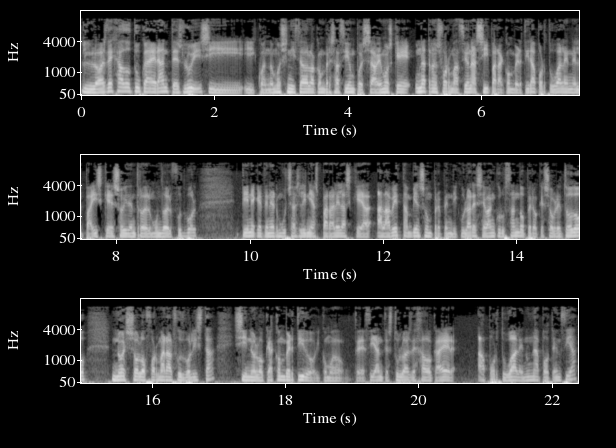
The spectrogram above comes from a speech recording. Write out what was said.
Lo has dejado tú caer antes, Luis, y, y, cuando hemos iniciado la conversación, pues sabemos que una transformación así para convertir a Portugal en el país que es hoy dentro del mundo del fútbol tiene que tener muchas líneas paralelas que a, la vez también son perpendiculares, se van cruzando, pero que sobre todo no es solo formar al futbolista, sino lo que ha convertido, y como te decía antes, tú lo has dejado caer, a Portugal en una potencia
